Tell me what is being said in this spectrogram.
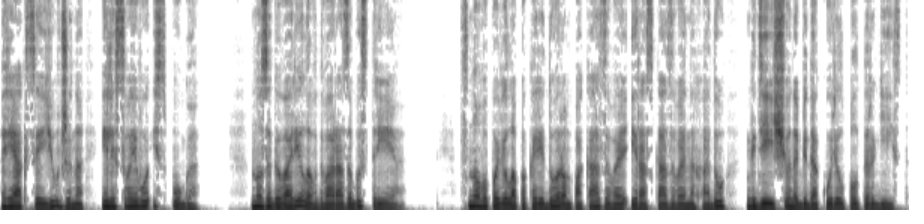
реакция Юджина или своего испуга, но заговорила в два раза быстрее. Снова повела по коридорам, показывая и рассказывая на ходу, где еще набедокурил полтергейст.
